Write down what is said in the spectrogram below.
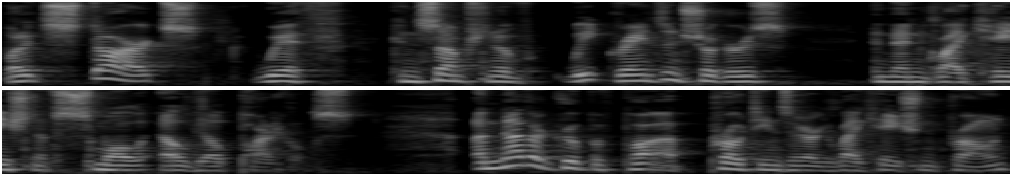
But it starts with consumption of wheat grains and sugars and then glycation of small LDL particles. Another group of po- uh, proteins that are glycation prone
